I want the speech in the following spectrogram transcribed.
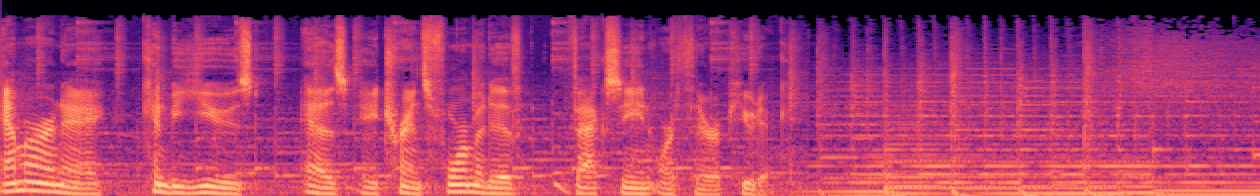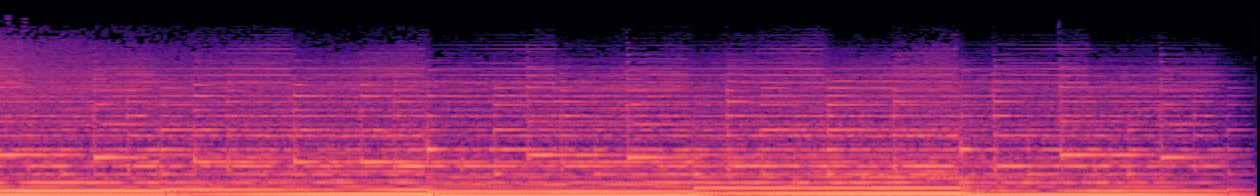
mRNA can be used as a transformative vaccine or therapeutic.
